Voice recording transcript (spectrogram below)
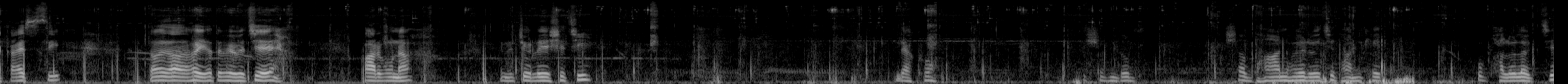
একা এসেছি। তবে দাদা ভাই হয়তো ভেবেছে পারব না, কিন্তু চলে এসেছি। দেখো সুন্দর। সব ধান হয়ে রয়েছে, ধান ক্ষেত। খুব ভালো লাগছে।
